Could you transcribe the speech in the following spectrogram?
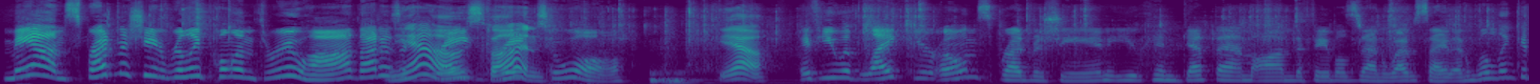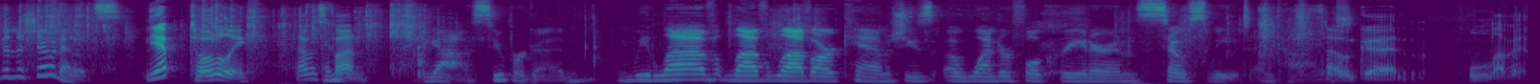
Man, spread machine really pulling through, huh? That is Yeah, a great, great tool. Yeah. If you would like your own spread machine, you can get them on the Fables Den website, and we'll link it in the show notes. Yep. Totally. That was And- fun. Yeah, super good. We love, love, love our Kim. She's a wonderful creator and so sweet and kind. So good. Love it.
